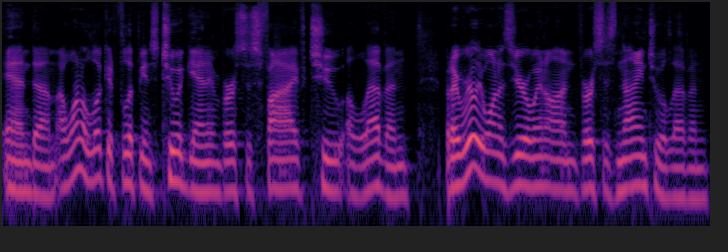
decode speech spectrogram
And um, I want to look at Philippians 2 again in verses 5 to 11, but I really want to zero in on verses 9 to 11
